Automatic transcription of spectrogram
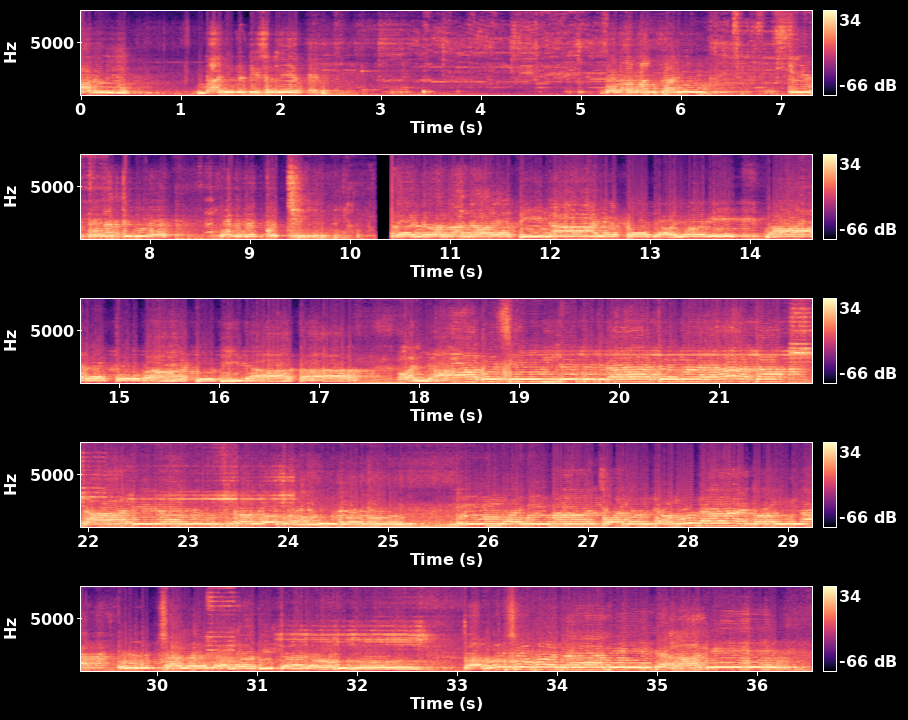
আমি মাইনরিটি সেলের গোলাম আনসারি বলার জন্য অনুরোধ করছি। বিনায়ক জয় হে ভারত ভাগ্য বিধাতা। পঞ্জাব, সিন্ধু, গুজরাট, মারাঠা দ্রাবিড় উৎকল বঙ্গ হিমাচল, যমুনা, গঙ্গা, উচ্ছল জল বিতরঙ্গ তব শুভ নামে জাগে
